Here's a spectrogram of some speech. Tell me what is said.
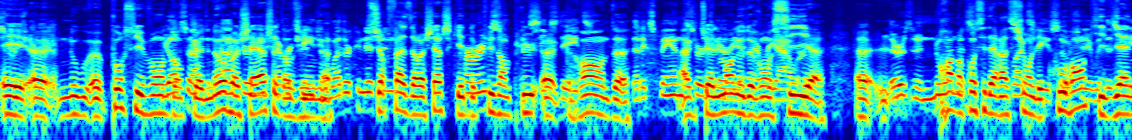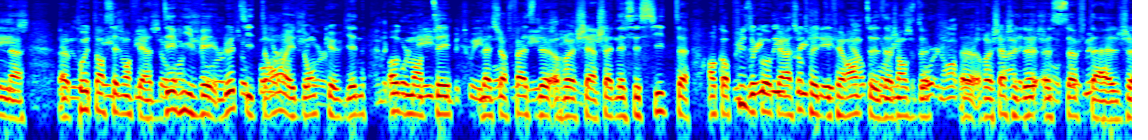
et euh, nous euh, poursuivons donc nos recherches dans une surface de recherche qui est de plus en plus grande. Actuellement, nous devons aussi prendre en considération les courants qui viennent potentiellement faire dériver le titan et donc viennent augmenter la surface de recherche. Ça nécessite encore plus de coopération entre les différentes agences de recherche et de sauvetage.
